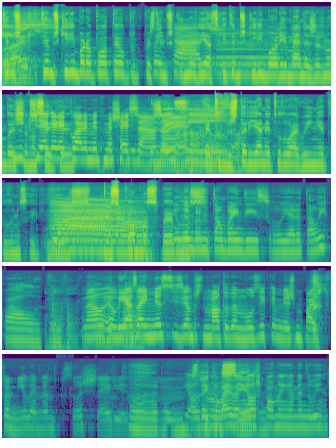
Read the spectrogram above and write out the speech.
temos que, temos que ir embora para o hotel, porque depois temos que, no dia a seguir temos que ir embora e o manager não deixa, não sei Jagger é claramente uma exceção, não é? É tudo vegetariano, é tudo aguinha, é tudo não sei o quê. Não se come, não se bebe. Eu lembro-me tão bem disso, Rui, era tal e qual. Não, aliás, há imensos exemplos de malta da música, mesmo pais de família, mesmo pessoas sérias. Claro. Hum. E eles não bebem, eles comem amendoins.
